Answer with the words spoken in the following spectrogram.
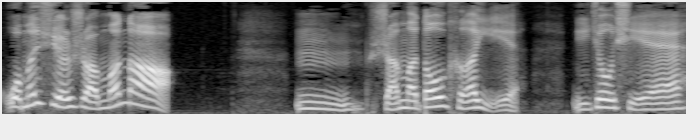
我们写什么呢？”“嗯，什么都可以，你就写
